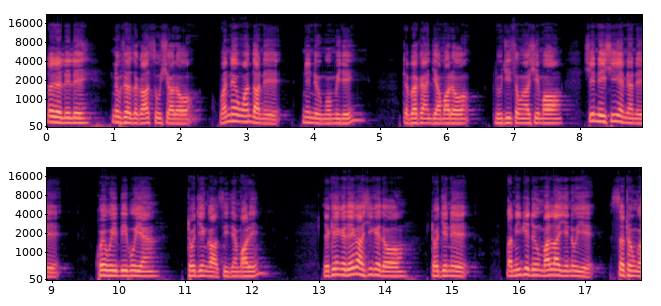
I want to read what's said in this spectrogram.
လဲလဲလေးလေးနှုတ်ဆက်စကားဆိုရှာတော့ဝမ်းနဲ့ဝမ်းသာနဲ့နှင်းတို့ငုံမိတယ်တပတ်ခန့်အကြာမှာတော့ လူကြီးဆောင်ရရှိမောင်ရှင်းနေရှင်းရမြတ်နဲ့ခွဲဝေပေးဖို့ရန်တော်ချင်းကစီစဉ်ပါတယ်ရခင်ကလေးကရှိခဲ့သောဒေါ်ကျင်းနဲ့တမီးဖြစ်သူမလာရင်တို့ရဲ့စက်ထုံးက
